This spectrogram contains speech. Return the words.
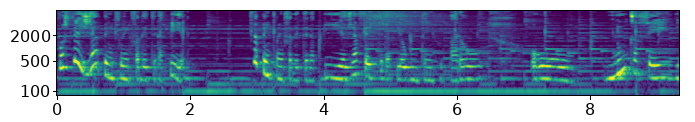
Você já pensou em fazer terapia? Já pensou em fazer terapia? Já fez terapia algum tempo e parou? Ou nunca fez e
